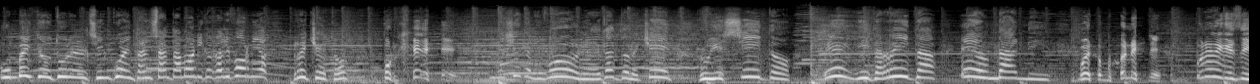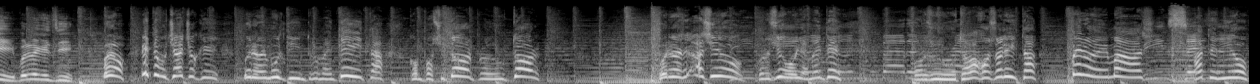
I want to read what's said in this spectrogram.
un 20 de octubre del 50 en Santa Mónica, California. Recheto. ¿Por qué? Nació en California, de tanto lechet, rubiecito, ¿eh? Guitarrita, era un dandy. Bueno, ponele. Ponele que sí, ponele que sí. Bueno, este muchacho que, bueno, es multiinstrumentista, compositor, productor. Bueno, ha sido conocido obviamente por su trabajo solista, pero además ha tenido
